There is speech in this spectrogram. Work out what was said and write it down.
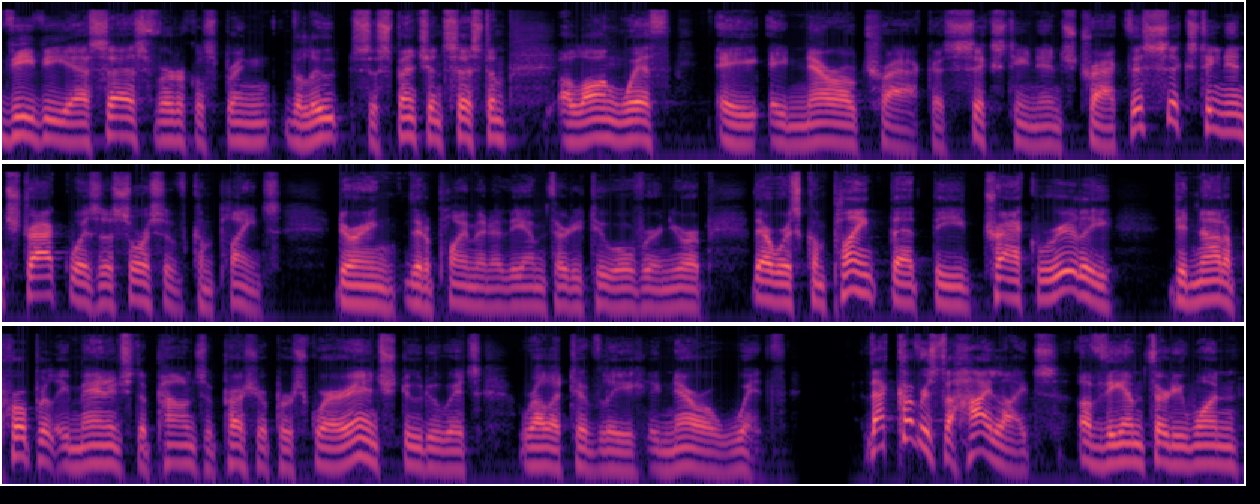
VVSS, vertical spring volute suspension system, along with a, a narrow track, a 16 inch track. This 16 inch track was a source of complaints during the deployment of the M32 over in Europe. There was complaint that the track really did not appropriately manage the pounds of pressure per square inch due to its relatively narrow width. That covers the highlights of the M31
